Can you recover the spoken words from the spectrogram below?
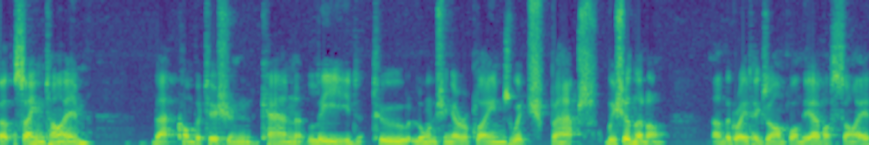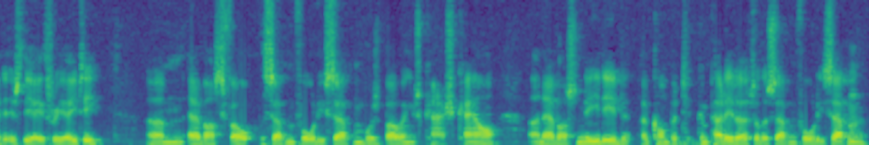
At the same time, that competition can lead to launching aeroplanes which perhaps we shouldn't have done. And the great example on the Airbus side is the A380. Um, Airbus felt the 747 was Boeing's cash cow, and Airbus needed a comp- competitor to the 747.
